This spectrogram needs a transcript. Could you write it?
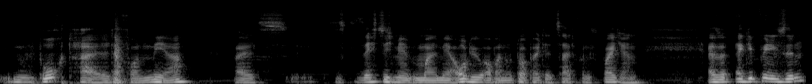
nur ein Bruchteil davon mehr als 60 mal mehr Audio, aber nur doppelte Zeit von Speichern. Also ergibt wenig Sinn.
